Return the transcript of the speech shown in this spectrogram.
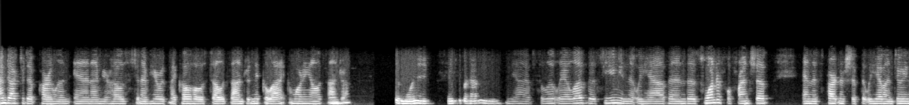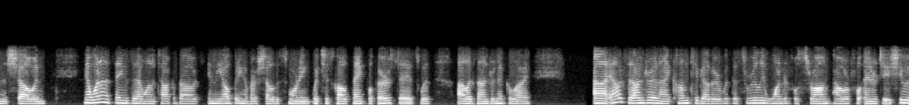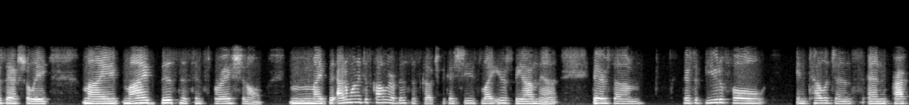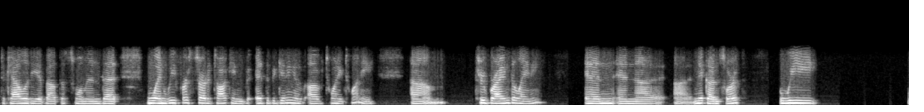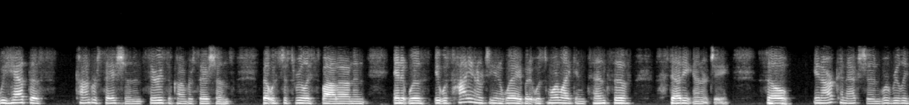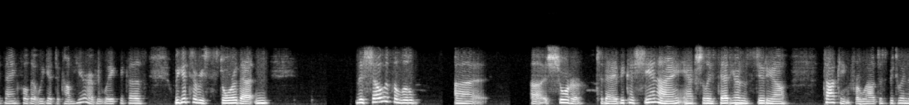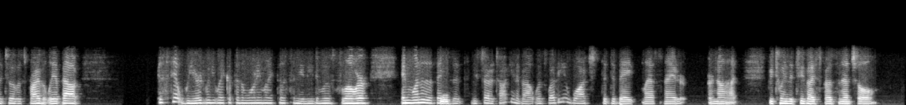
I'm Dr. Deb Carlin, and I'm your host, and I'm here with my co-host Alexandra Nickolai. Good morning, Alexandra. Good morning. Thank you for having me. Yeah, absolutely. I love this union that we have and this wonderful friendship and this partnership that we have on doing this show. And you now, one of the things that I want to talk about in the opening of our show this morning, which is called Thankful Thursdays with Alexandra Nickolai, uh, Alexandra and I come together with this really wonderful, strong, powerful energy. She was actually my my business inspirational. My I don't want to just call her a business coach because she's light years beyond that. There's um there's a beautiful intelligence and practicality about this woman that when we first started talking at the beginning of, of 2020 um, through Brian Delaney, and and uh, uh, Nick Unsworth, we we had this conversation and series of conversations that was just really spot on and and it was it was high energy in a way but it was more like intensive steady energy so mm-hmm. in our connection we're really thankful that we get to come here every week because we get to restore that and the show is a little uh, uh, shorter today because she and I actually sat here in the studio talking for a while, just between the two of us privately, about isn't it weird when you wake up in the morning like this and you need to move slower? And one of the things that we started talking about was whether you watched the debate last night or, or not between the two vice presidential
